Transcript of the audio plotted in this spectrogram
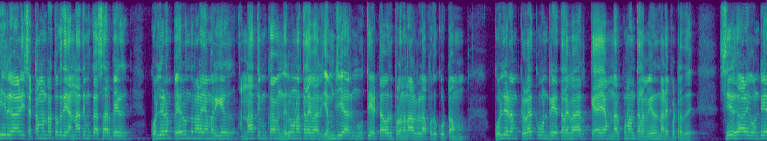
சீர்காழி சட்டமன்ற தொகுதி அதிமுக சார்பில் கொள்ளிடம் பேருந்து நிலையம் அருகில் அதிமுகவின் நிறுவனத் தலைவர் எம்ஜிஆரின் நூற்றி எட்டாவது பிறந்தநாள் விழா பொதுக்கூட்டம் கொள்ளிடம் கிழக்கு ஒன்றிய தலைவர் கே எம் நற்குணன் தலைமையில் நடைபெற்றது. சீர்காழி ஒன்றிய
